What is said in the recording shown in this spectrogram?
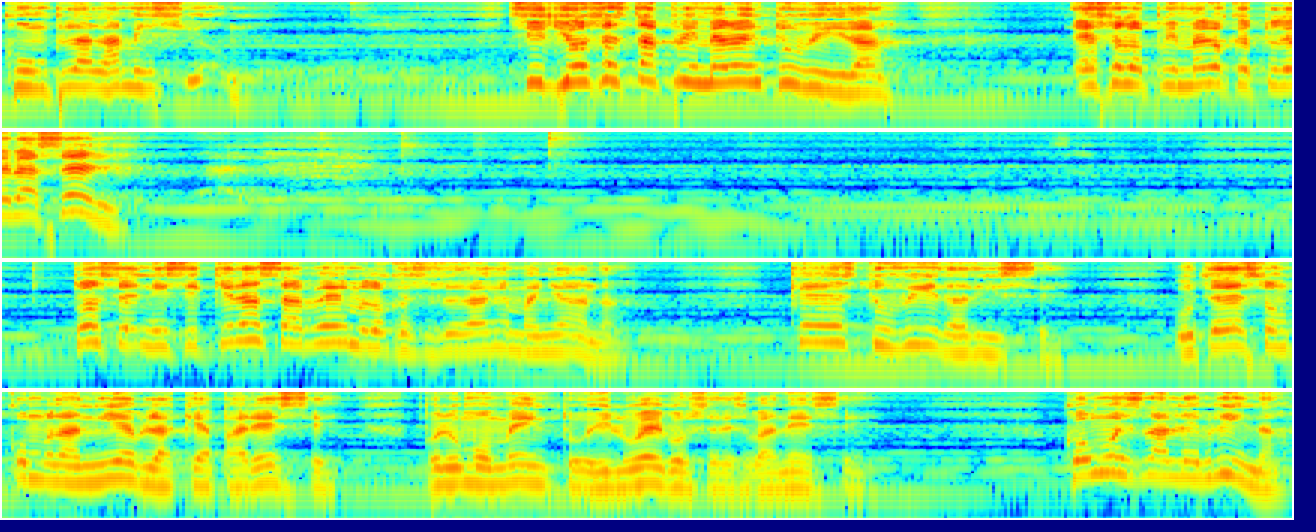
cumpla la misión. Si Dios está primero en tu vida, eso es lo primero que tú debes hacer. Entonces, ni siquiera sabemos lo que sucederá en mañana. ¿Qué es tu vida? Dice. Ustedes son como la niebla que aparece por un momento y luego se desvanece. ¿Cómo es la neblina?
